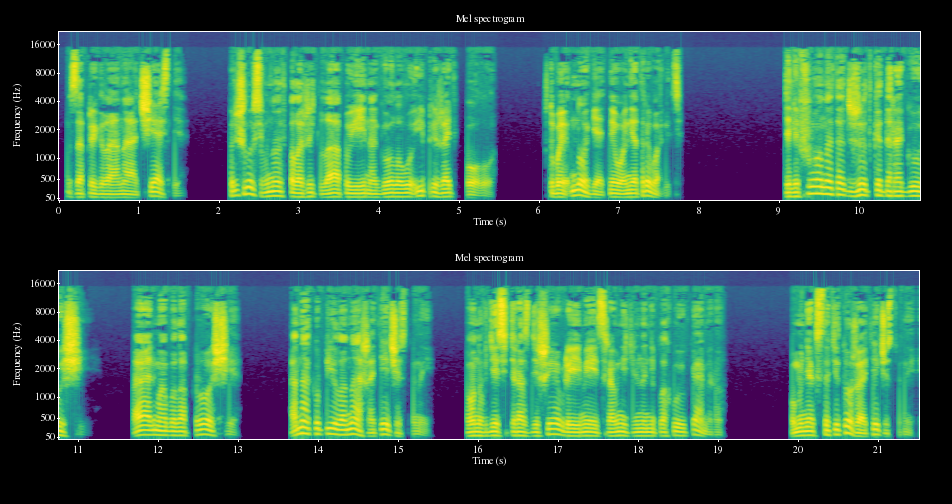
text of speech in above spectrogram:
— запрыгала она от счастья. Пришлось вновь положить лапу ей на голову и прижать к полу чтобы ноги от него не отрывались. Телефон этот жутко дорогущий. Альма была проще. Она купила наш, отечественный. Он в десять раз дешевле и имеет сравнительно неплохую камеру. У меня, кстати, тоже отечественный.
